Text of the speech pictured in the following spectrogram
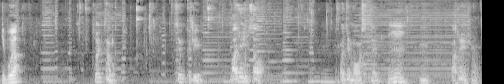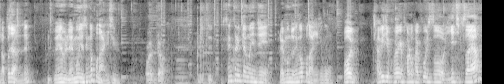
이게 뭐야? 설탕 생크림 맛은 있어 어제 먹었을 때음 응. 맛은 있어 나쁘지 않은데? 왜냐면 레몬이 생각보다 아니심 맛있죠 생크림 때문인지 레몬도 생각보다 아니시고 어 자기 집 고향에 발로 밟고 있어 이게 집사야?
